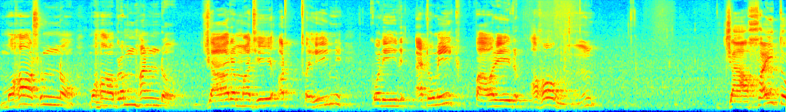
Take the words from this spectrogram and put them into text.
মহাশূন্য, মহাব্রহ্মাণ্ড, যার মাঝে অর্থহীন কলির অ্যাটমিক পাওয়ারের অহং। যা হয়তো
